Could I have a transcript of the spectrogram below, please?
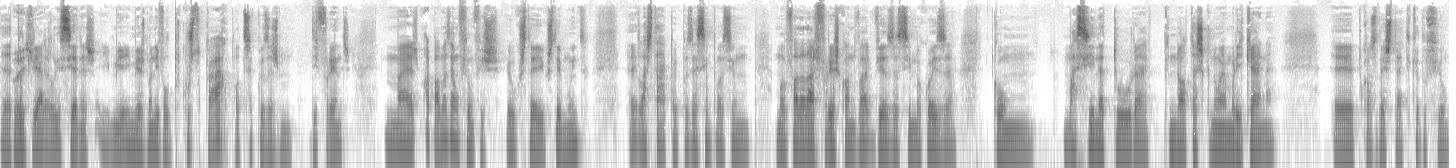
uh, para criar ali cenas e, e, mesmo a nível de percurso do carro, pode ser coisas diferentes. Mas, ah, pá, mas é um filme fixe, eu gostei, gostei muito. lá está, pá, depois é sempre assim uma fada de ar fresco quando vai, vês assim uma coisa com uma assinatura que notas que não é americana uh, por causa da estética do filme.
